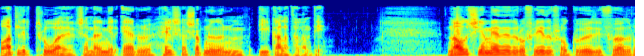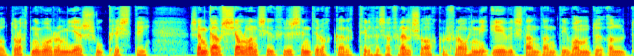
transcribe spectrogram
og allir trúaðir sem með mér eru helsa söfnuðunum í Galatalandi. Náð sé meðiður og friður frá Guði föður og drottni vorum Jésu Kristi, sem gaf sjálfan sig fyrir syndir okkar til þess að frelsa okkur frá henni yfirstandandi vondu öld,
